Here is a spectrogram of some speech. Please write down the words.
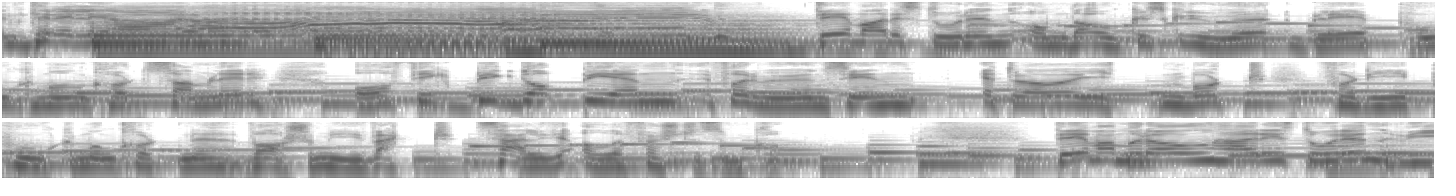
en trilliard. Det var historien om da onkel Skrue ble Pokémon-kortsamler og fikk bygd opp igjen formuen sin etter å ha gitt den bort fordi Pokémon-kortene var så mye verdt, særlig de aller første som kom. Det var moralen her i historien. Vi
